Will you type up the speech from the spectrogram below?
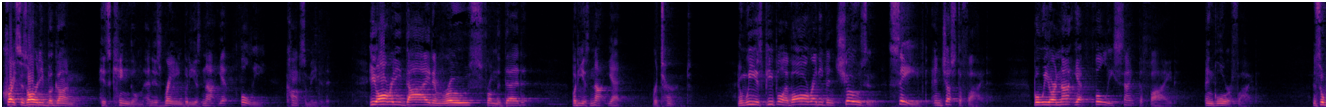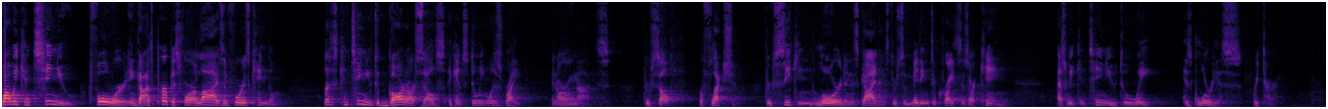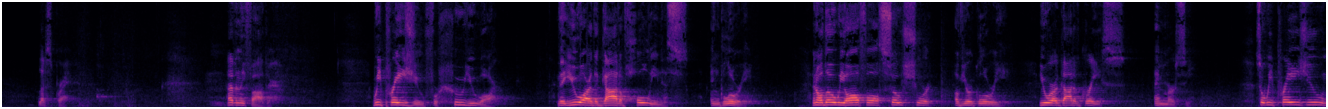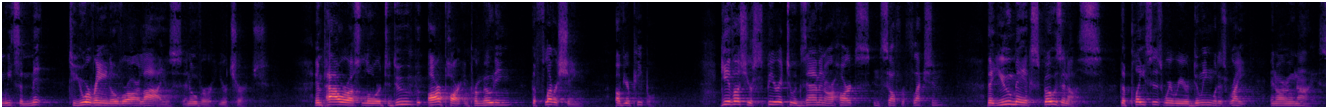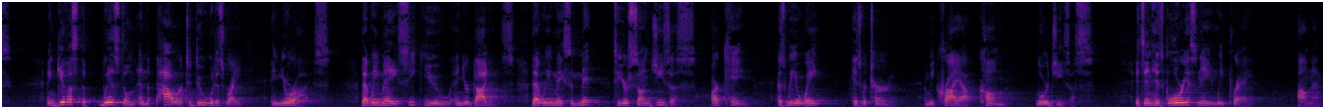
Christ has already begun his kingdom and his reign, but he has not yet fully consummated it. He already died and rose from the dead, but he has not yet returned. And we as people have already been chosen, saved, and justified, but we are not yet fully sanctified and glorified. And so while we continue forward in God's purpose for our lives and for his kingdom, let us continue to guard ourselves against doing what is right in our own eyes through self reflection, through seeking the Lord and His guidance, through submitting to Christ as our King, as we continue to await His glorious return. Let us pray. Heavenly Father, we praise you for who you are, that you are the God of holiness and glory. And although we all fall so short of your glory, you are a God of grace and mercy. So we praise you and we submit to your reign over our lives and over your church. Empower us, Lord, to do our part in promoting the flourishing of your people. Give us your spirit to examine our hearts in self reflection, that you may expose in us the places where we are doing what is right in our own eyes and give us the wisdom and the power to do what is right in your eyes, that we may seek you and your guidance, that we may submit to your Son Jesus, our King, as we await his return and we cry out, Come, Lord Jesus. It's in his glorious name we pray. Amen.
